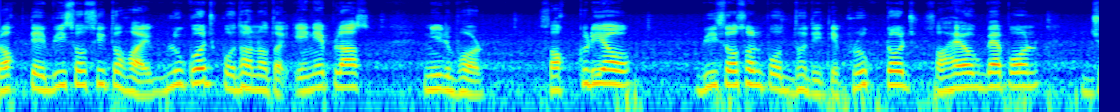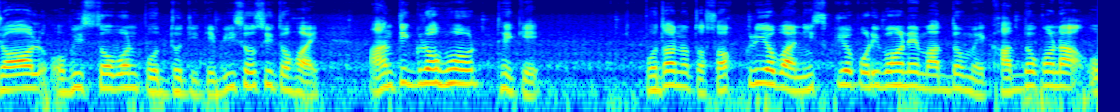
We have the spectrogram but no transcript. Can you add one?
রক্তে বিশোষিত হয়। গ্লুকোজ প্রধানত এনএ প্লাস নির্ভর, সক্রিয় বিশোষণ পদ্ধতিতে ফ্রুক্টোজ, সহায়ক ব্যাপন, জল অভিস্রবণ পদ্ধতিতে বিশোষিত হয়। আন্তিগ্রহ থেকে প্রধানত সক্রিয় বা নিষ্ক্রিয় পরিবহনের মাধ্যমে খাদ্যকণা ও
